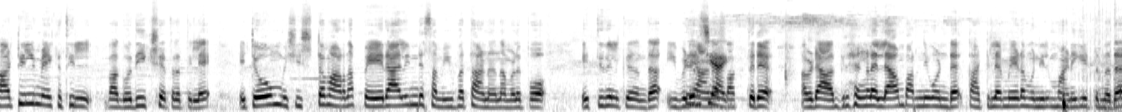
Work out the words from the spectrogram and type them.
കാട്ടിൽ മേഘത്തിൽ ഭഗവതി ക്ഷേത്രത്തിലെ ഏറ്റവും വിശിഷ്ടമാർന്ന പേരാലിന്റെ സമീപത്താണ് നമ്മളിപ്പോ എത്തി നിൽക്കുന്നത്. ഇവിടെയാണ്. ഭക്തര് അവരുടെ ആഗ്രഹങ്ങളെല്ലാം പറഞ്ഞുകൊണ്ട് കാട്ടിലമ്മയുടെ മുന്നിൽ മണി കിട്ടുന്നത്.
